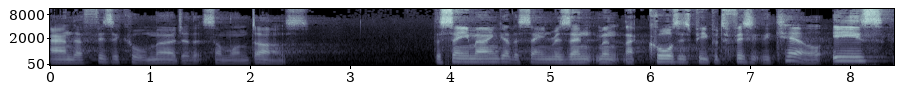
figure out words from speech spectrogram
and a physical murder that someone does. The same anger, the same resentment that causes people to physically kill is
